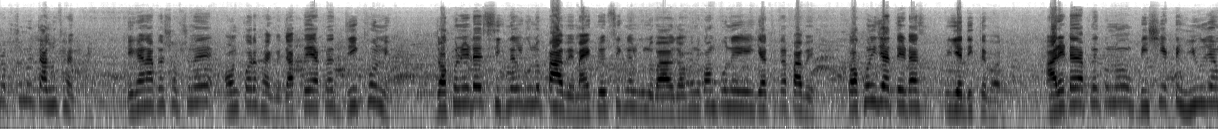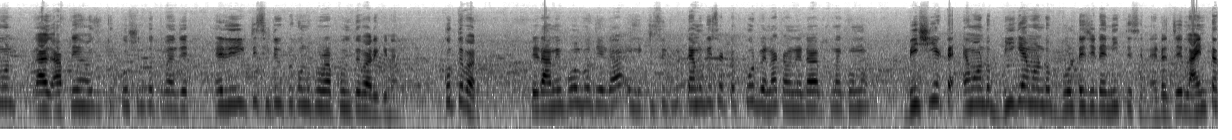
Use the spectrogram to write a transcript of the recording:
সবসময় চালু থাকবে। এখানে আপনার সবসময় অন করা থাকবে যাতে আপনার যেখানে যখন এটা সিগন্যালগুলো পাবে মাইক্রোওয়েভ সিগন্যালগুলো বা যখন কম্পনি ইয়াটা পাবে তখনই যাতে এটা ইয়ে দিতে পারে। আর এটা আপনি কোনো বেশি একটা হিউজ এমন আপনি হয়তো কোশ্চেন করতে পারেন যে ইলেকট্রিসিটির উপরে কোনো প্রভাব ফেলতে পারে কিনা। করতে পারে। এটা আমি বলব যে এটা ইলেকট্রিসিটি তেমন কিছু একটা করবে না, কারণ এটা আপনার কোনো বেশি একটা amount of big amount of voltage এটা নিতেছে না। এটা যে লাইনটা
